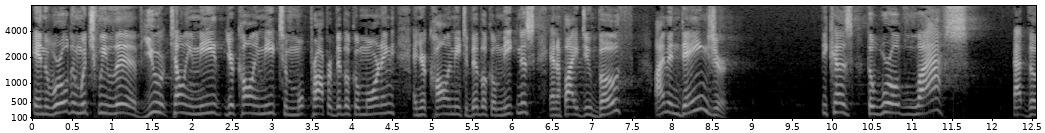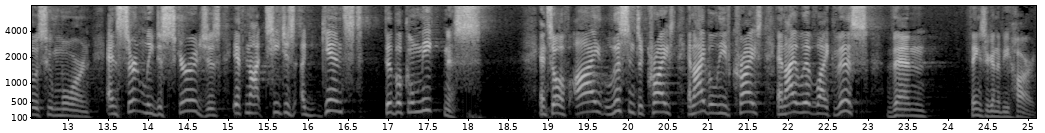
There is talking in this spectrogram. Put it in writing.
In the world in which we live, you are telling me, you're calling me to proper biblical mourning, and you're calling me to biblical meekness. And if I do both, I'm in danger. Because the world laughs at those who mourn and certainly discourages, if not teaches against biblical meekness. And so if I listen to Christ and I believe Christ and I live like this, then things are going to be hard.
